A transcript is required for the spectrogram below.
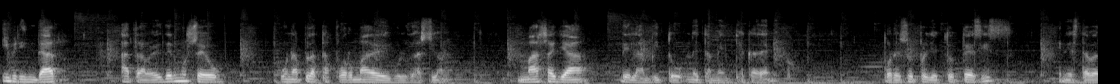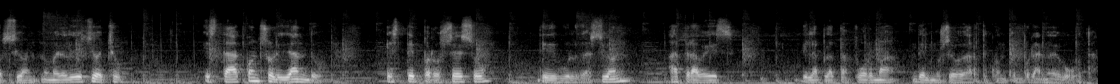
y brindar a través del museo una plataforma de divulgación más allá del ámbito netamente académico. Por eso el proyecto tesis, en esta versión número 18, está consolidando este proceso de divulgación a través de la plataforma del Museo de Arte Contemporáneo de Bogotá.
